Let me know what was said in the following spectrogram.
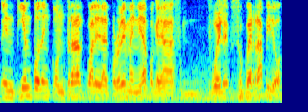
en, tiempo de encontrar cuál era el problema ni nada, porque ya fue súper rápido.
